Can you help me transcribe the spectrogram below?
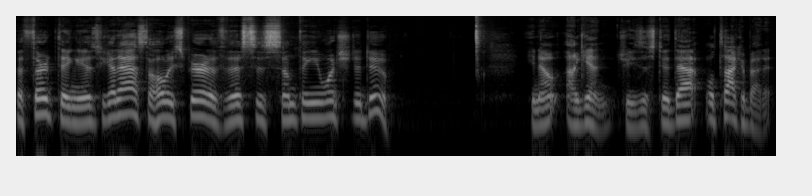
The third thing is you got to ask the Holy Spirit if this is something He wants you to do. You know, again, Jesus did that. We'll talk about it.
